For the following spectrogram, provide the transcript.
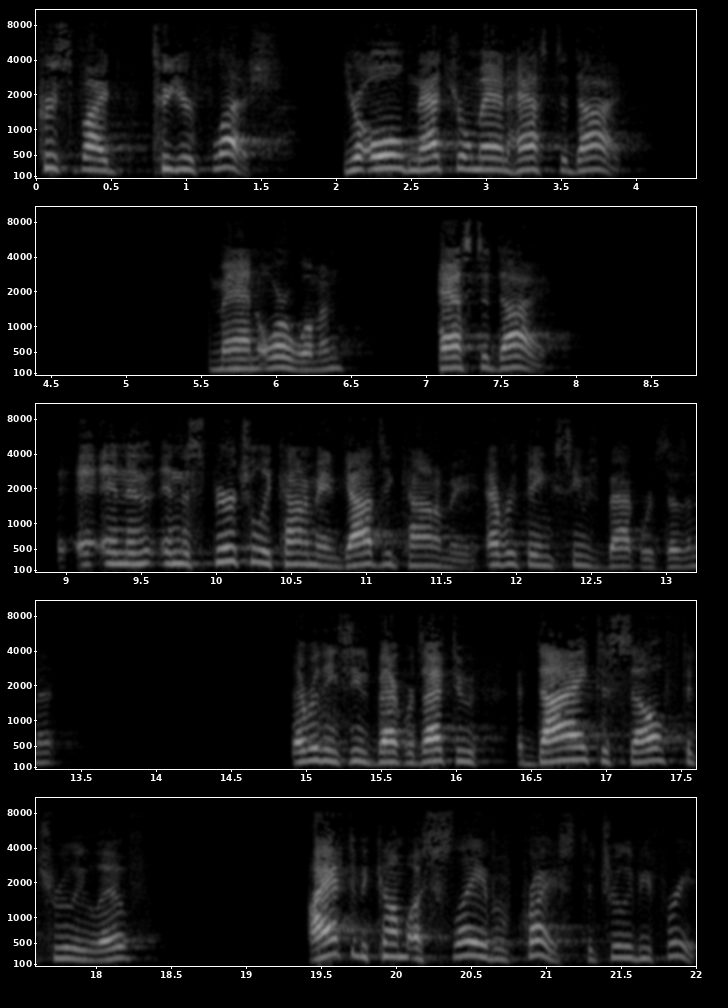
crucified to your flesh. Your old natural man has to die. Man or woman has to die. And in, in the spiritual economy, in God's economy, everything seems backwards, doesn't it? Everything seems backwards. I have to die to self to truly live. I have to become a slave of Christ to truly be free.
